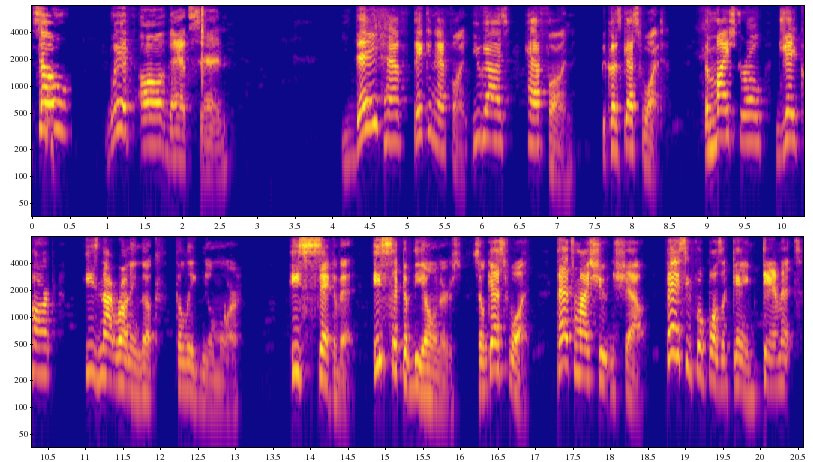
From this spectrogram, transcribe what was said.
So, with all that said, they have they can have fun. You guys have fun because guess what? The maestro Jay Carp, he's not running the the league no more. He's sick of it. He's sick of the owners. So guess what? That's my shoot and shout. Fantasy football's a game. Damn it.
